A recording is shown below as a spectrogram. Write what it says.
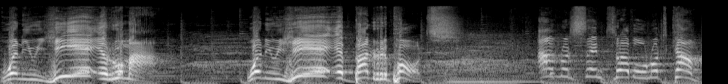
When you hear a rumor, when you hear a bad report, I'm not saying trouble will not come.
